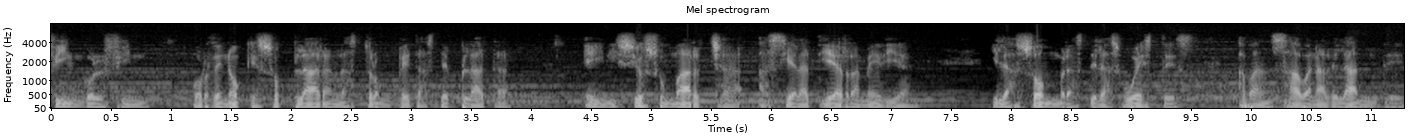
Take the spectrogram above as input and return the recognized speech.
Fingolfin ordenó que soplaran las trompetas de plata e inició su marcha hacia la Tierra Media, y las sombras de las huestes avanzaban adelante,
